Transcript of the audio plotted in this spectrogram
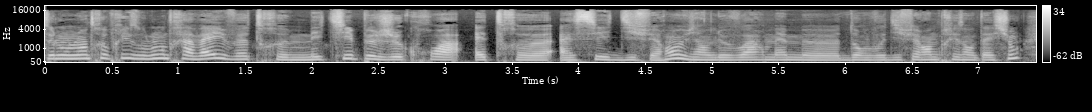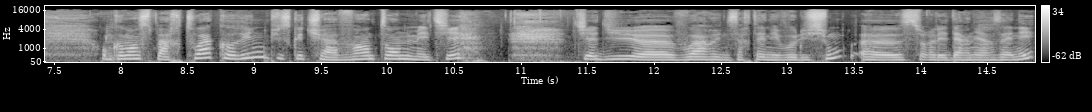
Selon l'entreprise où l'on travaille, votre métier peut, je crois, être euh, assez différent. On vient de le voir même euh, dans vos différentes présentations. On commence par toi, Corinne, puisque tu as 20 ans de métier. tu as dû euh, voir une certaine évolution sur les dernières années.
